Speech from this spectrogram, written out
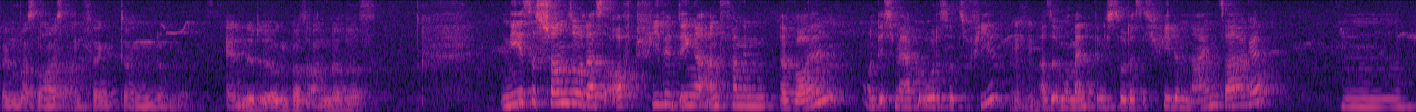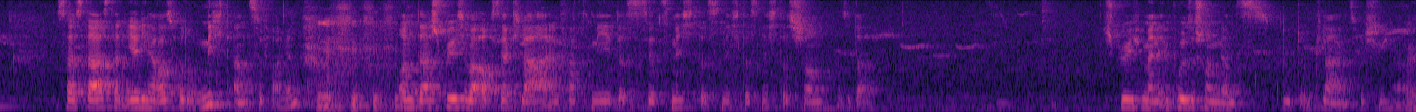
Wenn was Neues anfängt, dann endet irgendwas anderes. Nee, es ist schon so, dass oft viele Dinge anfangen äh, wollen und ich merke, oh, das wird zu viel. Mhm. Also im Moment bin ich so, dass ich vielem Nein sage. Hm, Das heißt, da ist dann eher die Herausforderung, nicht anzufangen. und da spüre ich aber auch sehr klar einfach, nee, das jetzt nicht, das nicht, das nicht, das schon. Also da spüre ich meine Impulse schon ganz gut und klar inzwischen. Ja. Ah, ja.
